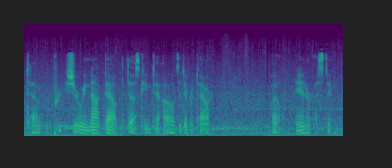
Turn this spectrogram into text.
One tower. I'm pretty sure we knocked out the Dust King tower. Oh, it's a different tower. Well, interesting.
